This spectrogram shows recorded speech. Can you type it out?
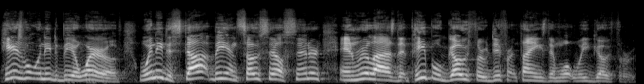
here's what we need to be aware of. We need to stop being so self centered and realize that people go through different things than what we go through.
